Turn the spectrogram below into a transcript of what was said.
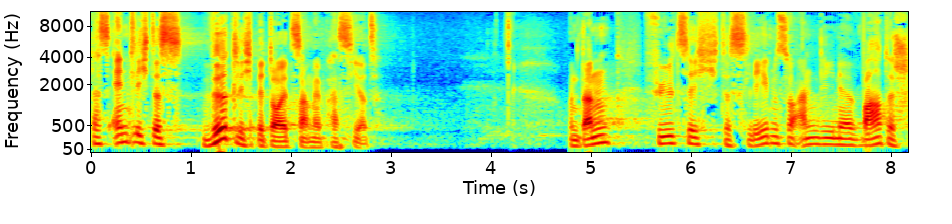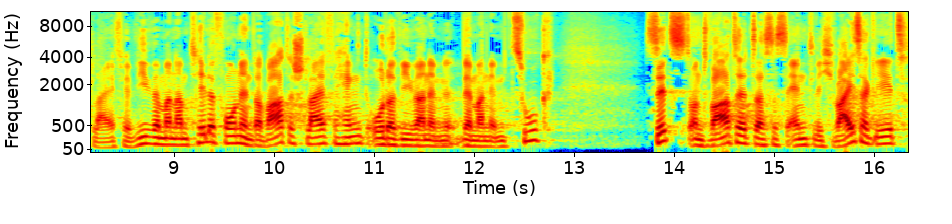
dass endlich das wirklich Bedeutsame passiert. Und dann fühlt sich das Leben so an wie eine Warteschleife, wie wenn man am Telefon in der Warteschleife hängt oder wie wenn man im Zug sitzt und wartet, dass es endlich weitergeht.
